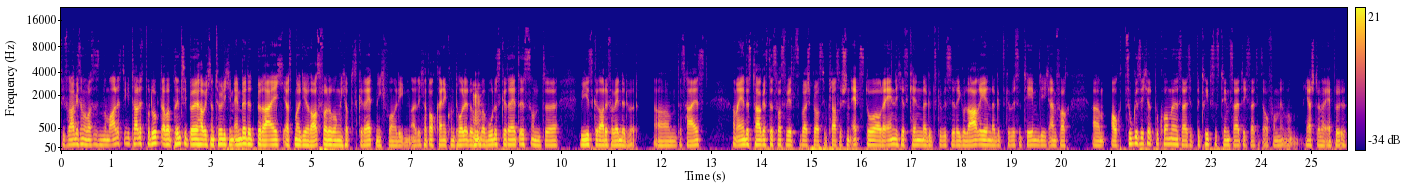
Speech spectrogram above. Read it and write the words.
Die Frage ist immer, was ist ein normales digitales Produkt, aber prinzipiell habe ich natürlich im Embedded-Bereich erstmal die Herausforderung, ich habe das Gerät nicht vorliegen. Also ich habe auch keine Kontrolle darüber, mhm. wo das Gerät ist und äh, wie es gerade verwendet wird. Ähm, das heißt, am Ende des Tages das, was wir jetzt zum Beispiel aus dem klassischen App Store oder ähnliches kennen, da gibt es gewisse Regularien, da gibt es gewisse Themen, die ich einfach ähm, auch zugesichert bekomme, sei es jetzt betriebssystemseitig, sei es jetzt auch vom, vom Hersteller Apple,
